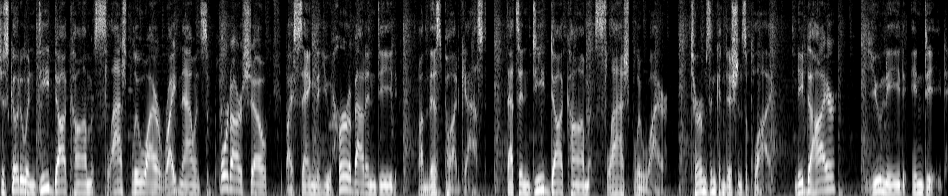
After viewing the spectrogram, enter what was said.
Just go to Indeed.com slash BlueWire right now and support our show by saying that you heard about Indeed on this podcast. That's Indeed.com slash BlueWire. Terms and conditions apply. Need to hire? You need Indeed.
